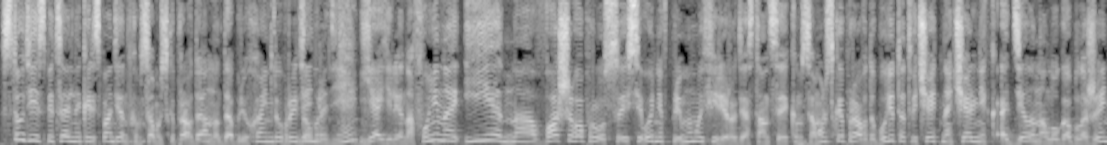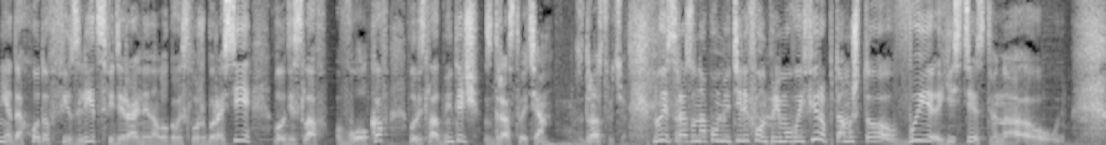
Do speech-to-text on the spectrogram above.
В студии специальный корреспондент «Комсомольской правды» Анна Добрюхань. Добрый день. Добрый день. Я Елена Фонина. И на ваши вопросы сегодня в прямом эфире радиостанции «Комсомольская правда» будет отвечать начальник отдела налогообложения доходов физлиц Федеральной налоговой службы России Владислав Волков. Владислав Дмитриевич, здравствуйте. Здравствуйте. Ну и сразу напомню телефон прямого эфира, потому что вы, естественно, э,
